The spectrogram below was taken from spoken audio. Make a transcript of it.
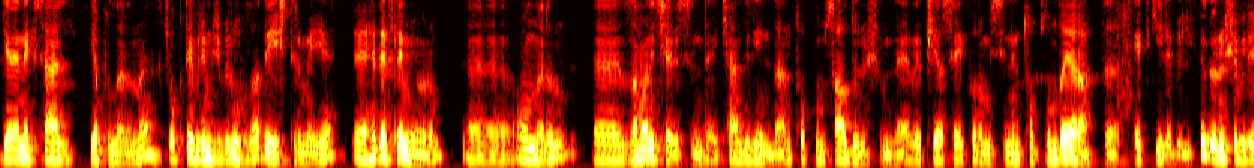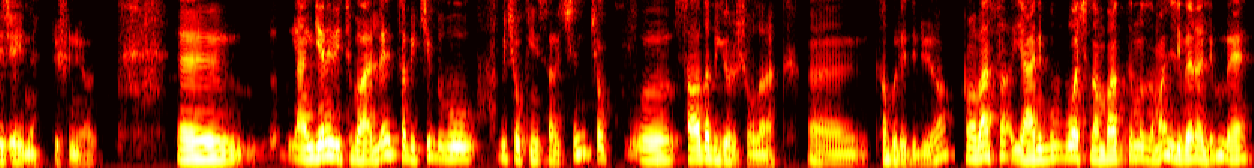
geleneksel yapılarını çok devrimci bir ruhla değiştirmeyi e, hedeflemiyorum. E, onların e, zaman içerisinde kendiliğinden toplumsal dönüşümle ve piyasa ekonomisinin toplumda yarattığı etkiyle birlikte dönüşebileceğini düşünüyorum. E, yani genel itibariyle tabii ki bu birçok insan için çok e, sağda bir görüş olarak e, kabul ediliyor. Ama ben sağ, yani bu, bu açıdan baktığımız zaman liberalim ve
